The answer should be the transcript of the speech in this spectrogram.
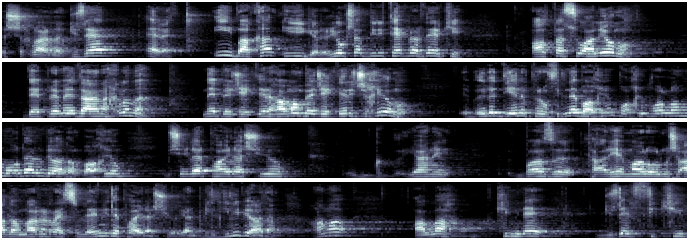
ışıklar da güzel. Evet. İyi bakan iyi görür. Yoksa biri tekrar der ki altta su alıyor mu? Depreme dayanıklı mı? Ne böcekleri, hamam böcekleri çıkıyor mu? E böyle diyenin profiline bakıyorum. Bakıyorum vallahi modern bir adam. Bakıyorum bir şeyler paylaşıyor. Yani bazı tarihe mal olmuş adamların resimlerini de paylaşıyor. Yani bilgili bir adam. Ama Allah kimine güzel fikir,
